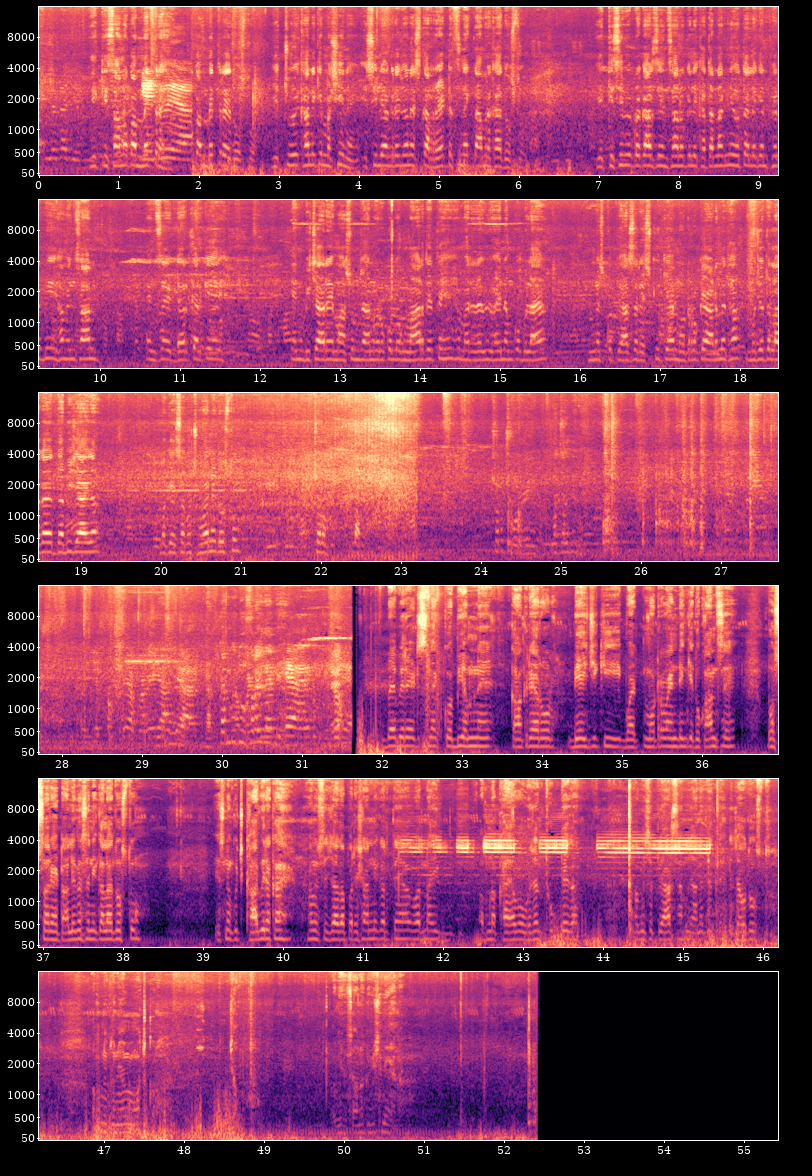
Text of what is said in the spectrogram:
ये किसानों का मित्र है। का मित्र है दोस्तों। ये चूहे खाने की मशीन है। इसीलिए अंग्रेज़ों ने इसका रेड स्नैक नाम रखा है दोस्तों। ये किसी भी प्रकार से इंसानों के लिए खतरनाक नहीं होता, लेकिन फिर भी हम इंसान इनसे डर करके इन बेचारे मासूम जानवरों को लोग मार देते हैं। हमारे रवि भाई ने हमको बुलाया। हमने इसको प्यार से रेस्क्यू किया, मोटरों के आड़ में था। मुझे तो लगा दबी जाएगा। बाकी ऐसा कुछ हुआ नहीं दोस्तों। चलो ला। चलो छोड़ देंगे ला जल्दी दो। ढक्कन भी दूसरा ही दे। बेबी रेड स्नैक को भी हमने कांकरिया रोड बी की मोटर वेंडिंग की दुकान से बहुत सारे अटाले में से निकाला दोस्तों। इसने कुछ खा भी रखा है। हम इसे ज़्यादा परेशान नहीं करते हैं, वरना अपना खाया हुआ भोजन थूक देगा। हम इसे प्यार से हम जाने देते हैं कि जाओ दोस्त, अपनी दुनिया में मौज करो। जाओ। अब इंसानों के बीच नहीं आना।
